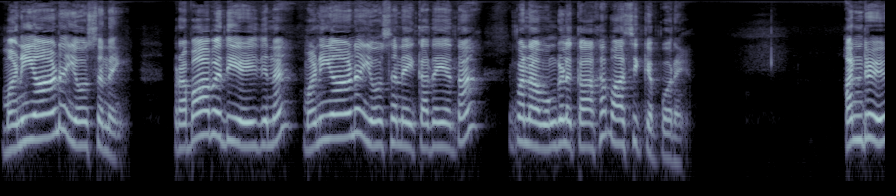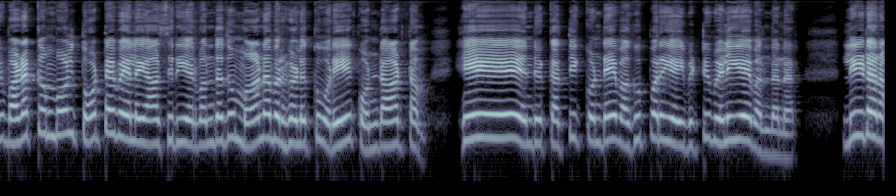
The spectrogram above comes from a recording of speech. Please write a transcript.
மணியான யோசனை. பிரபாவதி எழுதின மணியான யோசனை கதையை தான் இப்போ நான் உங்களுக்காக வாசிக்க போகிறேன் அன்று வழக்கம்போல் தோட்ட வேலை ஆசிரியர் வந்ததும் மாணவர்களுக்கு ஒரே கொண்டாட்டம். ஹே என்று கத்திக்கொண்டே வகுப்பறையை விட்டு வெளியே வந்தனர். லீடர்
